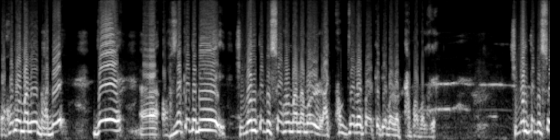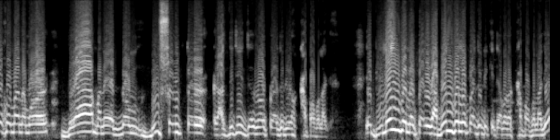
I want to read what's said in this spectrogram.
অসমৰ মানুহে ভাবে যে সঁচাকৈ যদি হিমন্ত বিশ্ব শৰ্মা নামৰ ৰাক্ষসজনৰ পৰা কেতিয়াবা ৰক্ষা পাব লাগে। হিমন্ত বিশ্ব শৰ্মা নামৰ বেয়া মানে একদম দুচৰিত্ৰৰ ৰাজনীতিজনৰ পৰা যদি ৰক্ষা পাব লাগে, এই ভিলেইনজনৰ পৰা, এই ৰাৱণজনৰ পৰা যদি কেতিয়াবা ৰক্ষা পাব লাগে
